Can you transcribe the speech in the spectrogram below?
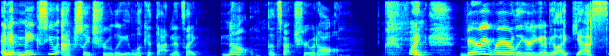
And it makes you actually truly look at that and it's like no that's not true at all. Like very rarely are you going to be like yes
